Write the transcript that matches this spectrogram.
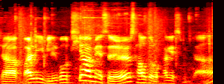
자 빨리 밀고 티아멧을 사오도록 하겠습니다.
